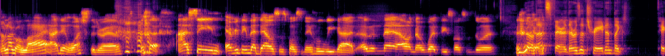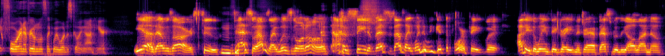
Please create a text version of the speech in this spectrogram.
I'm not gonna lie, I didn't watch the draft. I seen everything that Dallas was posting and who we got. Other than that, I don't know what these folks was doing. no, that's fair. There was a trade and like pick four, and everyone was like, "Wait, what is going on here?" Yeah, that was ours too. Mm-hmm. That's what I was like, "What's going on?" I see the message. I was like, "When did we get the four pick?" But I think the Wings did great in the draft. That's really all I know.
